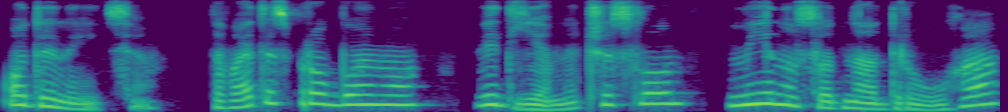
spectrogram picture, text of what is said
одиниця. Давайте спробуємо від'ємне число, мінус 1 друга,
